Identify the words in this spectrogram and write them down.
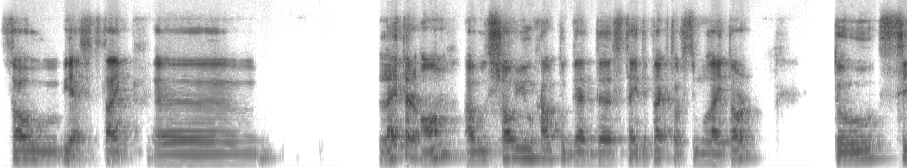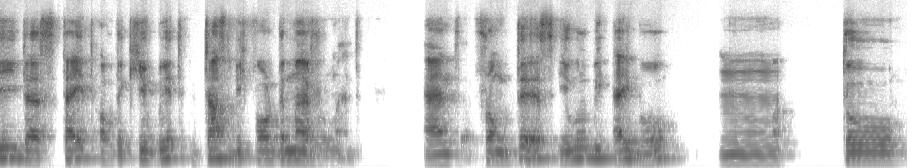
So yes, it's like uh, later on, I will show you how to get the state vector simulator to see the state of the qubit just before the measurement. And from this, you will be able um, to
